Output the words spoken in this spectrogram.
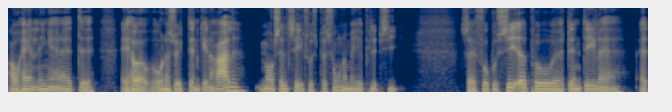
afhandling er, at øh, jeg har undersøgt den generelle mortalitet hos personer med epilepsi. Så jeg fokuseret på øh, den del af, af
